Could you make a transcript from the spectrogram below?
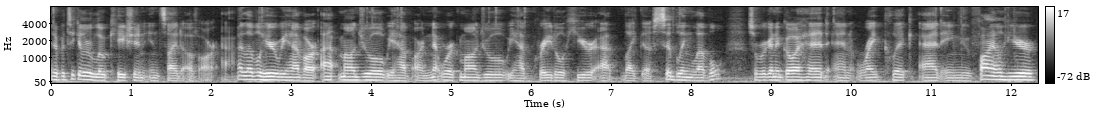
in a particular location inside of our app. High level here, we have our app module, we have our network module, we have Gradle here at like a sibling level. So we're going to go ahead and right click, add a new file here.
